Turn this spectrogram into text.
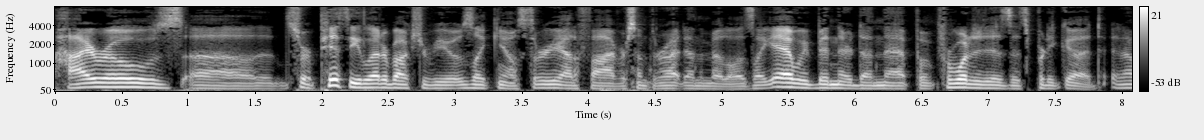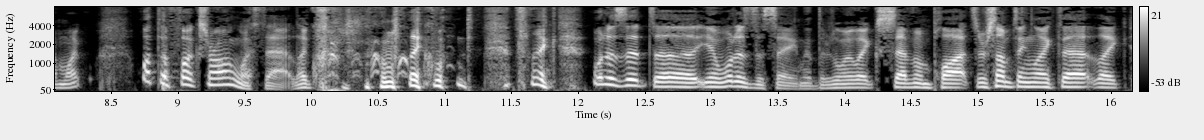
Hyro's uh, sort of pithy Letterboxd review, it was like, you know, three out of five or something right down the middle. It's like, yeah, we've been there, done that, but for what it is, it's pretty good. And I'm like, what the fuck's wrong with that? Like, like what, like, what is it, uh, you know, what is the saying that there's only like seven plots or something like that? Like,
